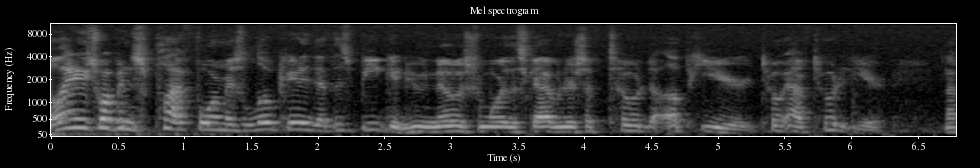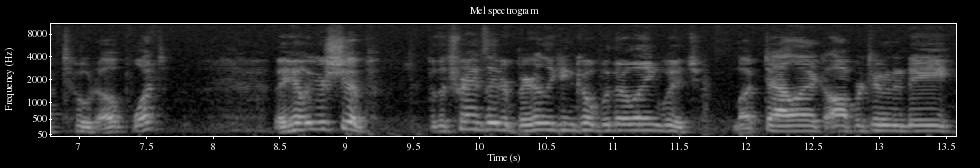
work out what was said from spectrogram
A Lanius weapons platform is located at this beacon. Who knows from where the scavengers have towed up here? To have towed it here. Not towed up, what? They hail your ship, but the translator barely can cope with their language. Metallic opportunity,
